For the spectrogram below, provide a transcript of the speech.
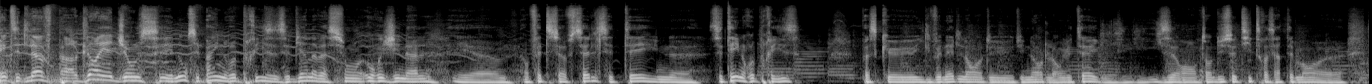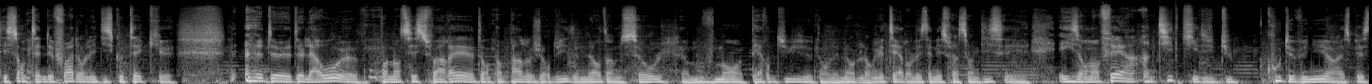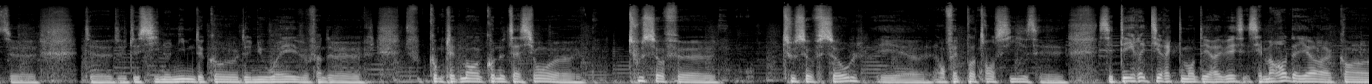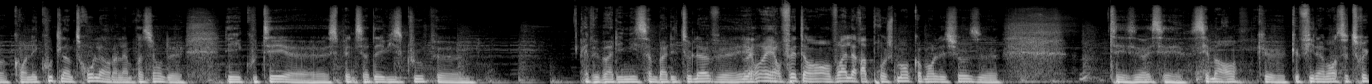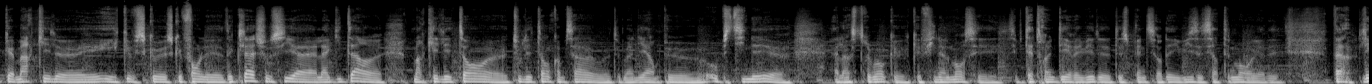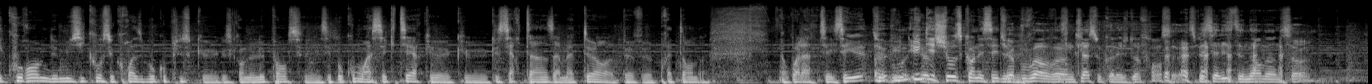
Tainted Love par Gloria Jones. Et non, c'est pas une reprise, c'est bien la version originale. Et euh, en fait, Soft Cell, c'était une, c'était une reprise. Parce qu'ils venaient de du, du nord de l'Angleterre, ils, ont entendu ce titre certainement euh, des centaines de fois dans les discothèques euh, de, là-haut pendant ces soirées dont on parle aujourd'hui de Northern Soul, un mouvement perdu dans le nord de l'Angleterre dans les années 70. Et, et ils en ont fait un, titre qui est du coup devenu un espèce de, de, de- de synonyme de, co- de New Wave, enfin de complètement en connotation euh, tout sauf. euh, tout sauf soul. Et euh, en fait pourtant si c'est directement dérivé. C'est marrant d'ailleurs quand, quand on écoute l'intro là on a l'impression de d'écouter euh, Spencer Davis Group euh, Everybody needs somebody to love. Et, et en fait on, on voit le rapprochement comment les choses euh, c'est- marrant que, que finalement ce truc a marqué le, et que ce que ce que font les The Clash aussi à la guitare euh, marquer les temps euh, tous les temps comme ça euh, de manière un peu obstinée à l'instrument que, que finalement c'est peut-être un dérivé de, de Spencer Davis et certainement regardez enfin, les courants de musicaux se croisent beaucoup plus que, que ce qu'on ne le pense c'est beaucoup moins sectaire que, certains amateurs peuvent prétendre donc voilà c'est une, tu des choses qu'on essaie Tu de vas pouvoir ouvrir une classe au Collège de France, spécialiste de Northern Soul.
